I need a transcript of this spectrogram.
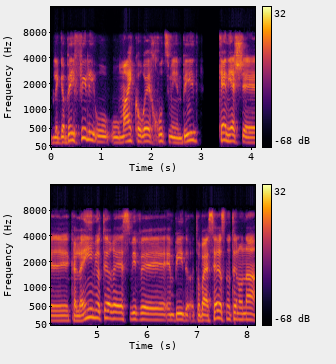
לגבי פילי הוא, הוא מה קורה חוץ מאמביד. כן, יש אה, קלעים יותר אה, סביב אמביד, טובייס האריס נותן עונה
